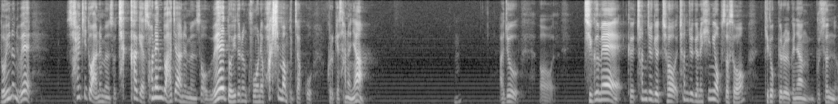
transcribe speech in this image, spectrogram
너희는 왜 살지도 않으면서 착하게 선행도 하지 않으면서 왜 너희들은 구원의 확신만 붙잡고 그렇게 사느냐? 음? 아주 어, 지금의 그 천주교 천주교는 힘이 없어서 기독교를 그냥 무슨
